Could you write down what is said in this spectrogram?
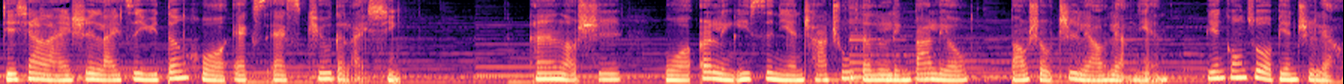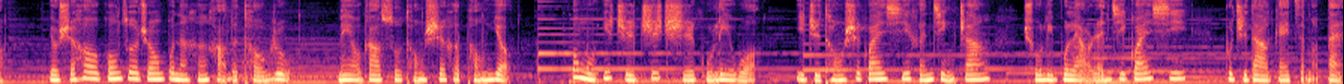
接下来是来自于灯火 XXQ 的来信，安安老师，我二零一四年查出得了淋巴瘤，保守治疗两年，边工作边治疗，有时候工作中不能很好的投入，没有告诉同事和朋友，父母一直支持鼓励我，一直同事关系很紧张，处理不了人际关系，不知道该怎么办。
